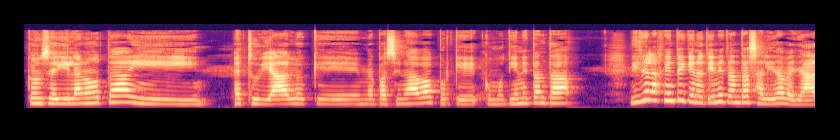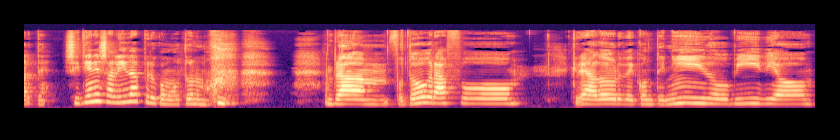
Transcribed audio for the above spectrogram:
conseguir la nota y estudiar lo que me apasionaba porque como tiene tanta... Dice la gente que no tiene tanta salida a Bellas Artes. Sí tiene salida, pero como autónomo. en plan, fotógrafo, creador de contenido, vídeo,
